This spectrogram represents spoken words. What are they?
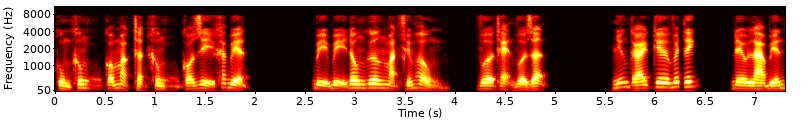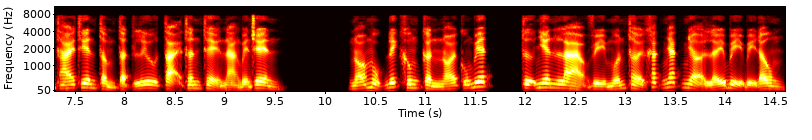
cùng không có mặc thật không có gì khác biệt. Bị bị đông gương mặt phím hồng, vừa thẹn vừa giận. Những cái kia vết tích, đều là biến thái thiên tầm tật lưu tại thân thể nàng bên trên. Nó mục đích không cần nói cũng biết, tự nhiên là vì muốn thời khắc nhắc nhở lấy bị bị đông.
